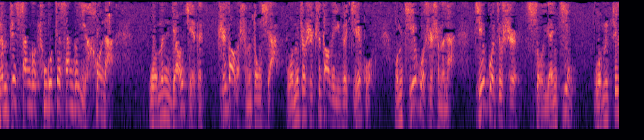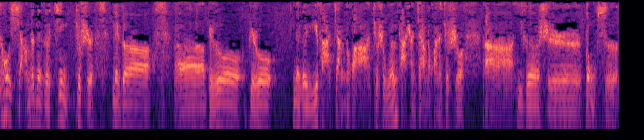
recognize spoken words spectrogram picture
那么这三个通过这三个以后呢，我们了解的知道了什么东西啊？我们就是知道了一个结果。我们结果是什么呢？结果就是所缘境。我们最后想的那个境，就是那个呃，比如比如那个语法讲的话啊，就是文法上讲的话呢，就是说啊，一个是动词，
